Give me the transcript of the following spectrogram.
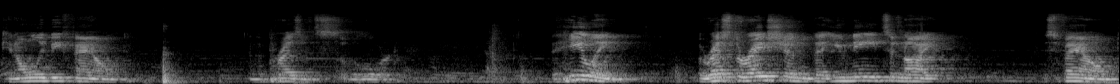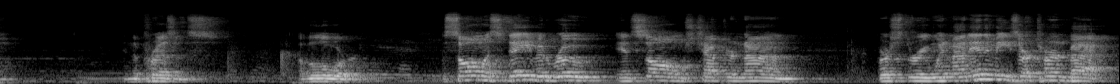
can only be found in the presence of the Lord. The healing, the restoration that you need tonight is found in the presence of the Lord. The psalmist David wrote in Psalms chapter 9 Verse 3 When mine enemies are turned back,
